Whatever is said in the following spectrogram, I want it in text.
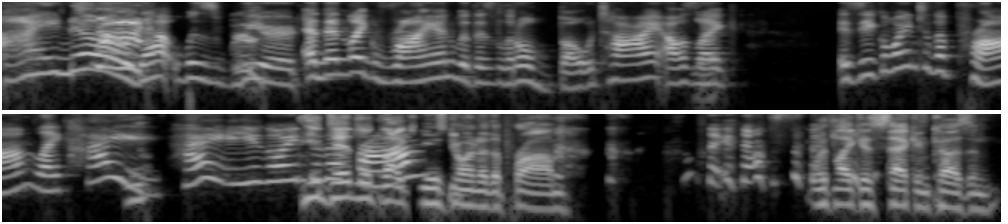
I know Weird. that was Weird. weird. And then like Ryan with his little bow tie. I was Yeah. like, is he going to the prom? Like, hi, hi, are you going to He the did prom? look like he was going to the prom Like, with like his second cousin,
